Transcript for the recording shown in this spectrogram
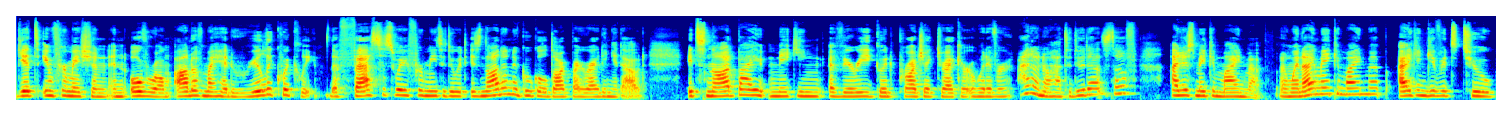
get information and overwhelm out of my head really quickly. The fastest way for me to do it is not in a Google Doc by writing it out. It's not by making a very good project tracker or whatever. I don't know how to do that stuff. I just make a mind map. And when I make a mind map, I can give it to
